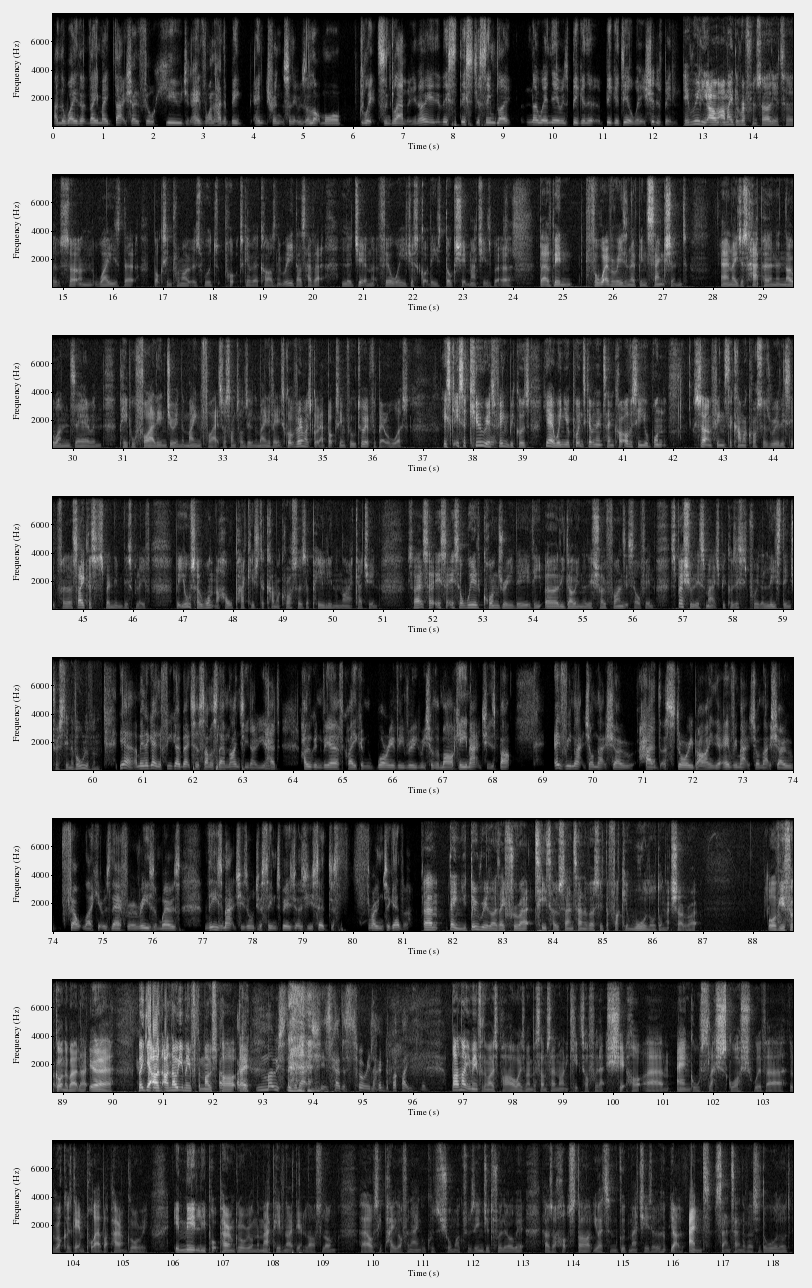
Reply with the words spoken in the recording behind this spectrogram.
and the way that they made that show feel huge and everyone had a big entrance and it was a lot more glitz and glamour. You know, it, this this just seemed like nowhere near as big a big a deal when it should have been. It really. I, I made the reference earlier to certain ways that boxing promoters would put together their cars, and it really does have that legitimate feel where you've just got these dog shit matches, but uh, that have been for whatever reason they've been sanctioned. And they just happen, and no one's there, and people file in during the main fights, or sometimes even the main event. It's got very much got that boxing feel to it, for better or worse. It's it's a curious thing because yeah, when you're putting together an entertaining card, obviously you want certain things to come across as realistic for the sake of suspending disbelief, but you also want the whole package to come across as appealing and eye catching. So it's a, it's a, it's a weird quandary the, the early going that this show finds itself in, especially with this match because this is probably the least interesting of all of them. Yeah, I mean, again, if you go back to SummerSlam 90, you know, you had Hogan v Earthquake and Warrior v Rude, which were the marquee matches, but every match on that show had a story behind it. Every match on that show felt like it was there for a reason, whereas these matches all just seem to be, as you said, just thrown together. Um, Dean, you do realise they threw out Tito Santana versus the fucking Warlord on that show, right? Or have you forgotten about that? Yeah. But yeah, I, I know what you mean for the most part. Uh, okay. they... Most of the matches had a storyline behind them. But I know what you mean for the most part. I always remember SummerSlam 90 kicked off with that shit hot um, angle slash squash with uh, the Rockers getting put out by Power and Glory. Immediately put Power and Glory on the map, even though it didn't last long. Uh, obviously paid off an angle because Shawn Michaels was injured for a little bit. That was a hot start. You had some good matches, uh, you know, and Santana versus the Warlord.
